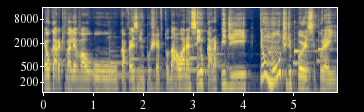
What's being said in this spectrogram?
É o cara que vai levar o, o cafezinho pro chefe toda hora, sem o cara pedir. Tem um monte de Percy por aí.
